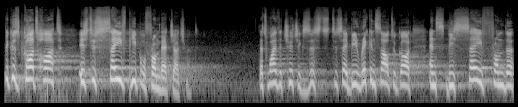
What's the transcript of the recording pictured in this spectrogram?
because God's heart is to save people from that judgment. That's why the church exists to say, be reconciled to God and be saved from the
